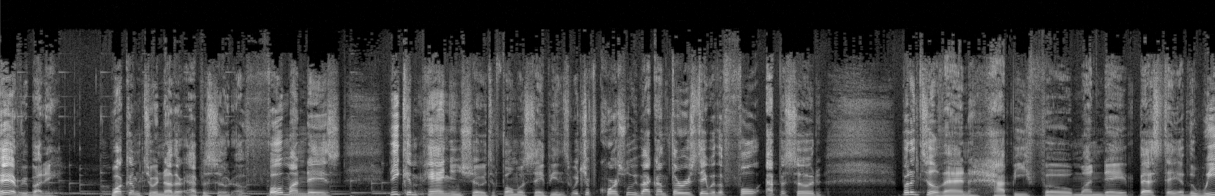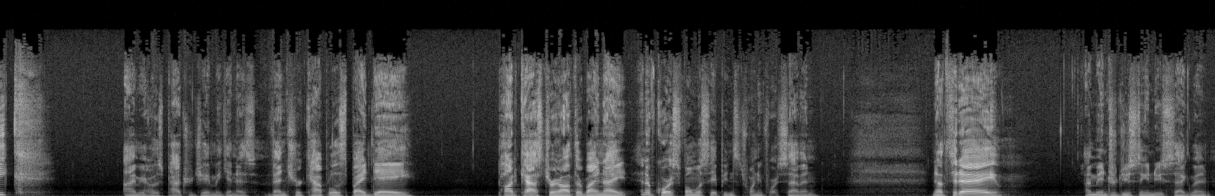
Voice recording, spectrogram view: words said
Hey, everybody. Welcome to another episode of FOMO Mondays, the companion show to FOMO Sapiens, which, of course, will be back on Thursday with a full episode. But until then, happy FOMO Monday, best day of the week. I'm your host, Patrick J. McGinnis, venture capitalist by day, podcaster and author by night, and of course, FOMO Sapiens 24 7. Now, today, I'm introducing a new segment.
